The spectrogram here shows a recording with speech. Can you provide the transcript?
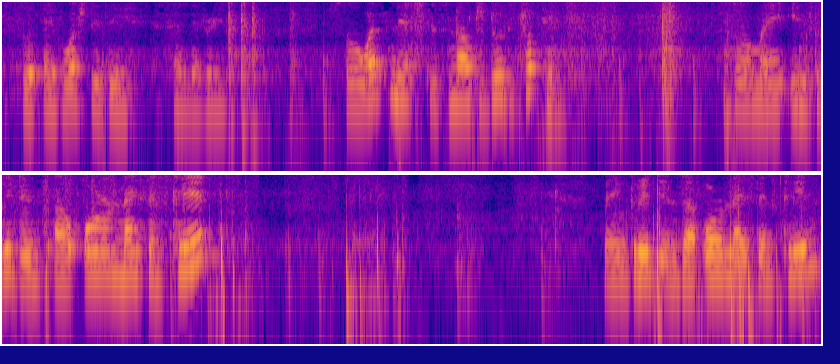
So I've washed the celery. So what's next is now to do the chopping. So my ingredients are all nice and clean my ingredients are all nice and clean.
